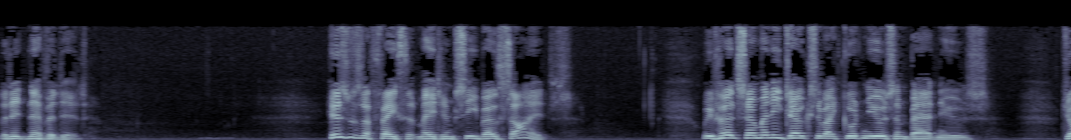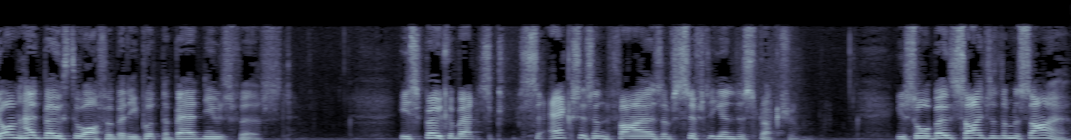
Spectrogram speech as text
that it never did. His was a faith that made him see both sides. We've heard so many jokes about good news and bad news. John had both to offer, but he put the bad news first. he spoke about axes and fires of sifting and destruction. He saw both sides of the Messiah.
